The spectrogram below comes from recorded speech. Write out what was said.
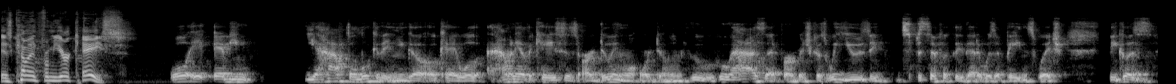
is coming from your case. Well, it, I mean, you have to look at it and you go, okay, well, how many other cases are doing what we're doing? Who who has that verbiage? Because we used it specifically that it was a bait and switch. Because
